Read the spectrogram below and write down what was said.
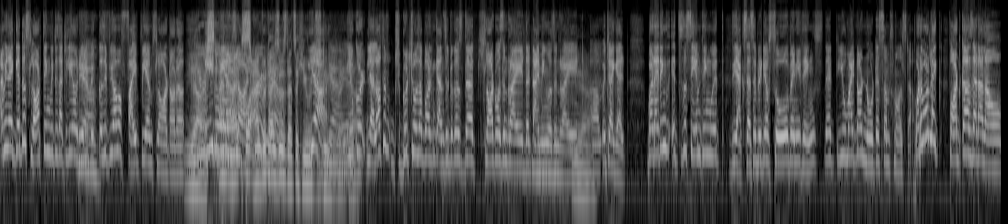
I mean, I get the slot thing, which is actually a really Yeah. big because if you have a 5 p.m. slot or a Yeah, 8 so p.m. ad- slot, for screwed, advertisers, yeah. that's a huge yeah, deal. Yeah, right? yeah. you could yeah, lots of good shows have gotten cancelled because the slot wasn't right, the timing wasn't right, Yeah. uh, which I get. But I think it's the same thing with the accessibility of so many things that you might not notice some small stuff. What about like podcasts that are now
